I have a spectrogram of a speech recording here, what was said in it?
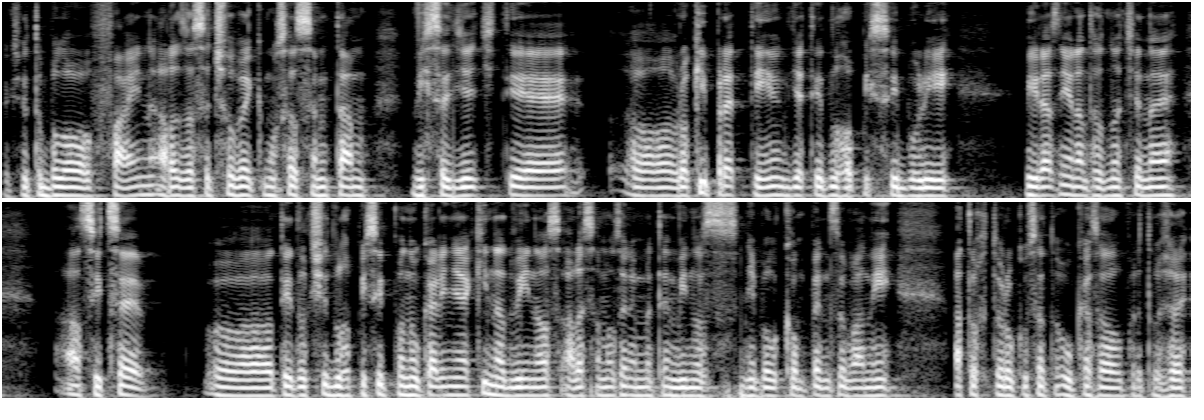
takže to bolo fajn, ale zase človek musel sem tam vysedieť tie uh, roky predtým, kde tie dlhopisy boli výrazne nadhodnotené. A síce uh, tie dlhšie dlhopisy ponúkali nejaký nadvýnos, ale samozrejme ten výnos nebol kompenzovaný a tohto roku sa to ukázalo, pretože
